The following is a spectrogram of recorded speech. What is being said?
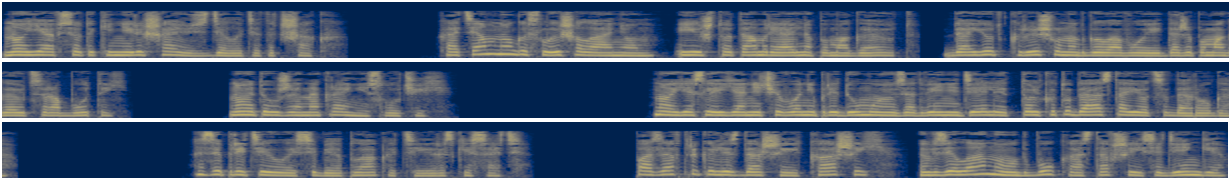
но я все таки не решаюсь сделать этот шаг. Хотя много слышала о нем, и что там реально помогают, дают крышу над головой и даже помогают с работой. Но это уже на крайний случай. Но если я ничего не придумаю за две недели, только туда остается дорога. Запретила себе плакать и раскисать. Позавтракали с Дашей кашей, взяла ноутбук, оставшиеся деньги,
